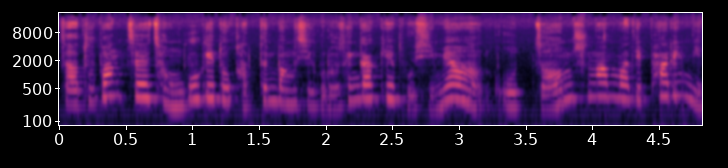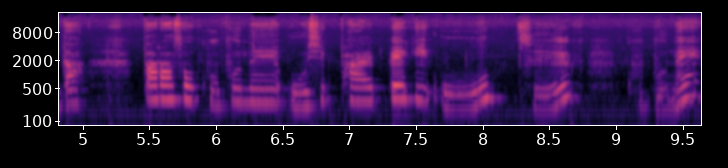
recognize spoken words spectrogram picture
자, 두 번째 정국이도 같은 방식으로 생각해 보시면 5점 순환마디 8입니다. 따라서 9분의 58 빼기 5, 즉 9분의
